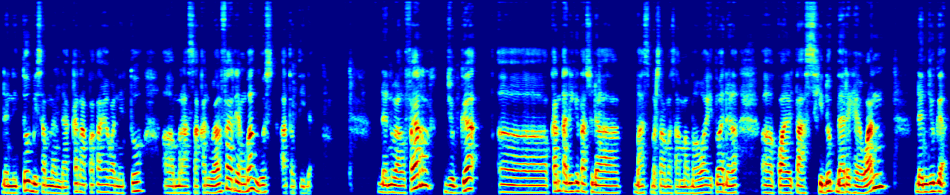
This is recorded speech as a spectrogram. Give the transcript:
Dan itu bisa menandakan apakah hewan itu merasakan welfare yang bagus atau tidak. Dan welfare juga uh, kan tadi kita sudah bahas bersama-sama bahwa itu adalah uh, kualitas hidup dari hewan dan juga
